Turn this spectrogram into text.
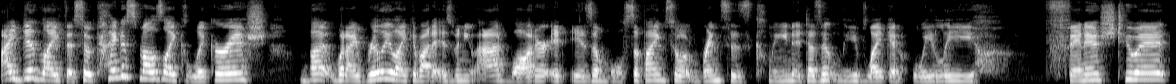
I did like this. So it kind of smells like licorice, but what I really like about it is when you add water, it is emulsifying, so it rinses clean. It doesn't leave like an oily finish to it.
